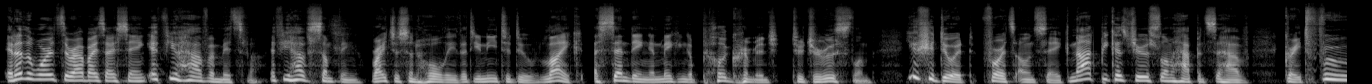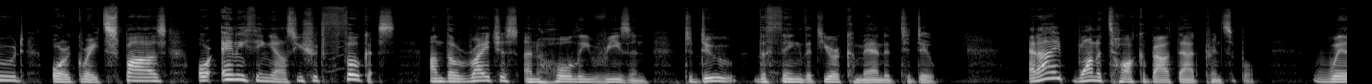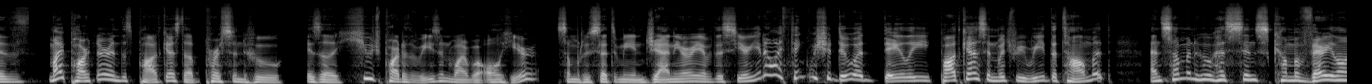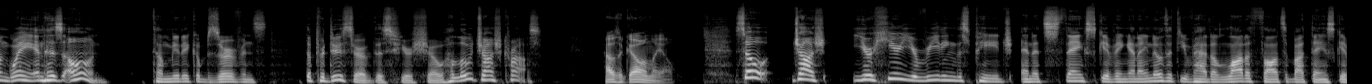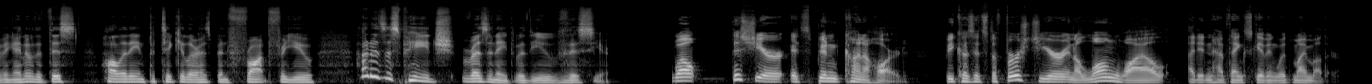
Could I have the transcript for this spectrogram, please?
In other words, the rabbis are saying if you have a mitzvah, if you have something righteous and holy that you need to do, like ascending and making a pilgrimage to Jerusalem, you should do it for its own sake, not because Jerusalem happens to have great food or great spas or anything else. You should focus on the righteous and holy reason to do the thing that you're commanded to do. And I want to talk about that principle with my partner in this podcast, a person who is a huge part of the reason why we're all here. Someone who said to me in January of this year, you know, I think we should do a daily podcast in which we read the Talmud. And someone who has since come a very long way in his own Talmudic observance, the producer of this here show. Hello, Josh Kross. How's it going, Liel? So, Josh, you're here, you're reading this page, and it's Thanksgiving. And I know that you've had a lot of thoughts about Thanksgiving. I know that this holiday in particular has been fraught for you. How does this page resonate with you this year? Well, this year it's been kind of hard because it's the first year in a long while I didn't have Thanksgiving with my mother.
